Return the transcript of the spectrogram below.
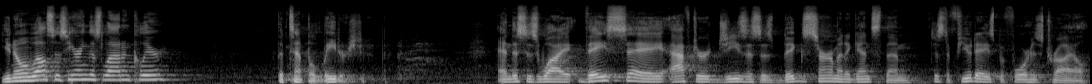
You know who else is hearing this loud and clear? The temple leadership. And this is why they say, after Jesus' big sermon against them, just a few days before his trial,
